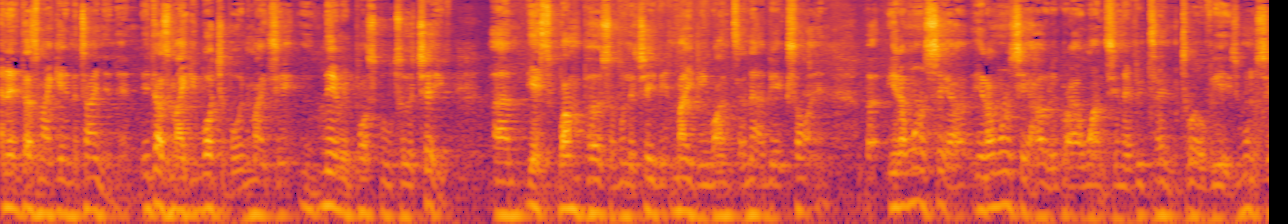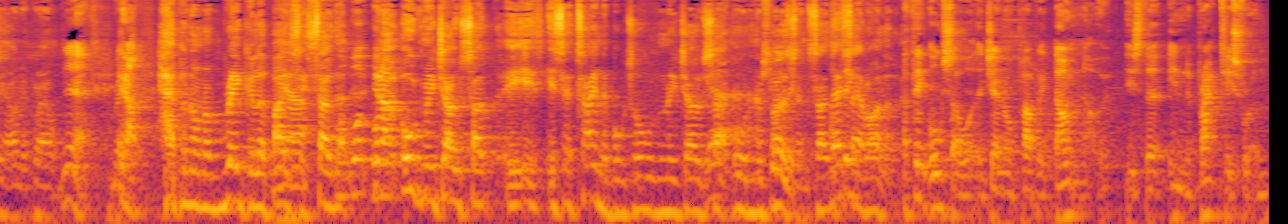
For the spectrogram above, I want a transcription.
and it doesn't make it entertaining. Then it doesn't make it watchable. It makes it near impossible to achieve. Um, yes, one person will achieve it maybe once, and that'll be exciting. But you don't want to see a you don't want to see a Holy Grail once in every 10, 12 years. You want to see a Holy Grail, Yeah, you know, happen on a regular basis, Yeah. so that What- what- you know, ordinary Joe so it's, it's attainable to ordinary Joe, so Yeah, ordinary absolutely. person. So that's think, how I look. I think also what the general public don't know is that in the practice room,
